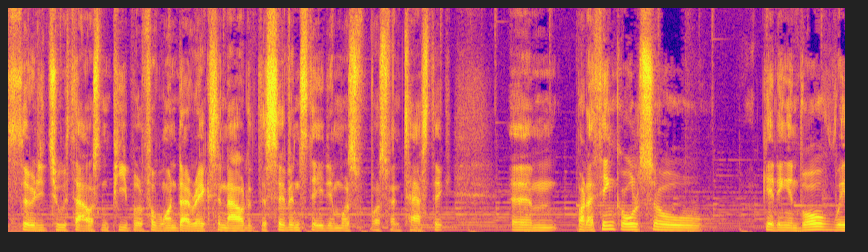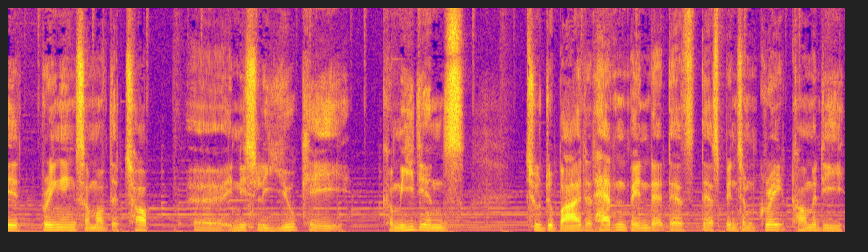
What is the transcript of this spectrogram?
32,000 people for One Direction out at the Seven Stadium was was fantastic. Um, but I think also getting involved with bringing some of the top, uh, initially UK comedians to Dubai that hadn't been there. There's, there's been some great comedy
